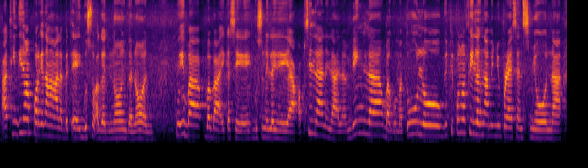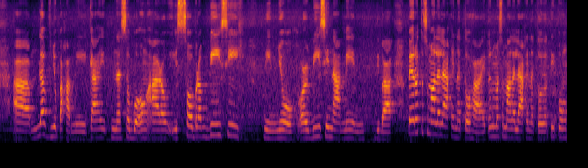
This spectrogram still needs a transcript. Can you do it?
at hindi naman porke nangangalabit eh gusto agad noon, ganon. Yung iba, babae kasi, gusto nila niyayakap sila, nilalambing lang, bago matulog. Yung tipo na feel lang namin yung presence nyo na um, love nyo pa kami. Kahit na sa buong araw is sobrang busy ninyo or busy namin, 'di ba? Pero ito sa mga lalaki na to ha, ito naman sa mga lalaki na to, na tipong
